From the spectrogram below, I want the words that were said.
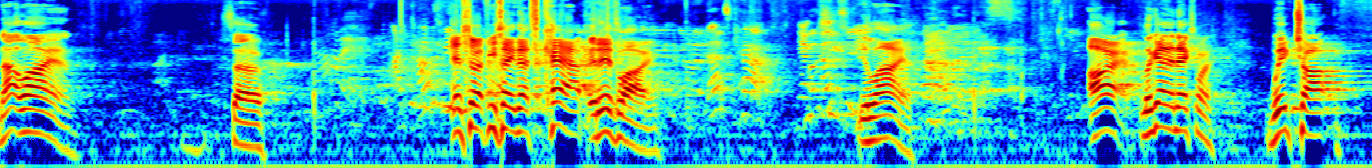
Not lying. So. And so if you say that's cap, it is lying. That's cap. You're lying. All right, look at the next one. Wig chop.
